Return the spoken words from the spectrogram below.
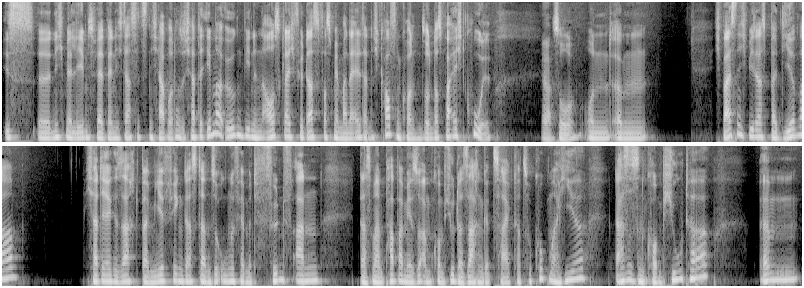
ist äh, nicht mehr lebenswert, wenn ich das jetzt nicht habe oder so. Ich hatte immer irgendwie einen Ausgleich für das, was mir meine Eltern nicht kaufen konnten. So, und das war echt cool. Ja. So, und ähm, ich weiß nicht, wie das bei dir war. Ich hatte ja gesagt, bei mir fing das dann so ungefähr mit fünf an, dass mein Papa mir so am Computer Sachen gezeigt hat. So, guck mal hier, das ist ein Computer. Ähm,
